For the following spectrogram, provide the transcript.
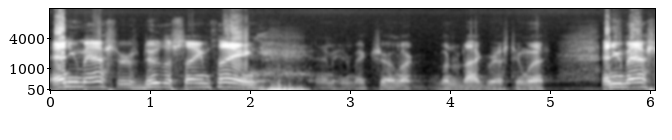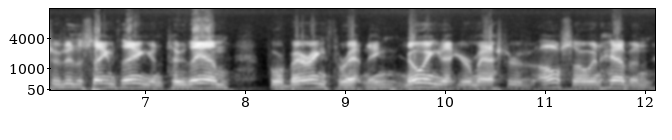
and you masters do the same thing. Let me make sure I'm not going to digress too much. And you masters do the same thing, and to them forbearing threatening, knowing that your master is also in heaven,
